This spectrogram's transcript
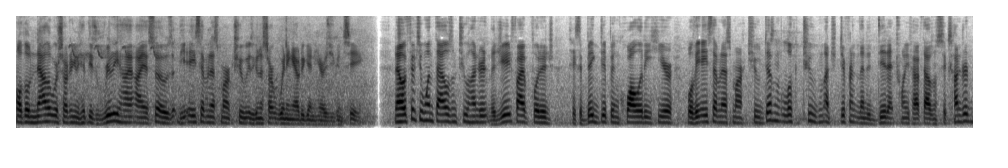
although now that we're starting to hit these really high ISOs, the A7S Mark II is gonna start winning out again here, as you can see. Now at 51,200, the GH5 footage takes a big dip in quality here, while the A7S Mark II doesn't look too much different than it did at 25,600.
